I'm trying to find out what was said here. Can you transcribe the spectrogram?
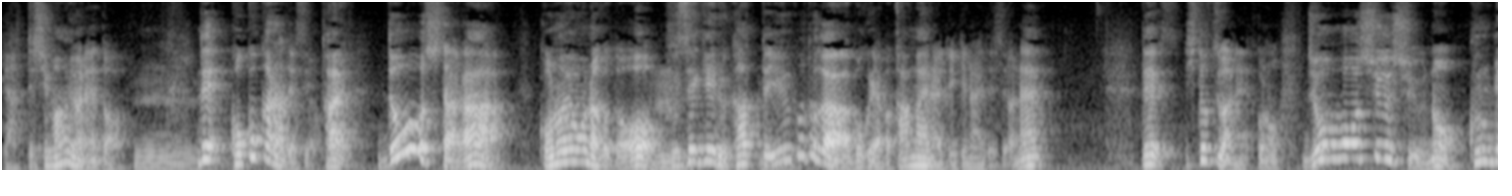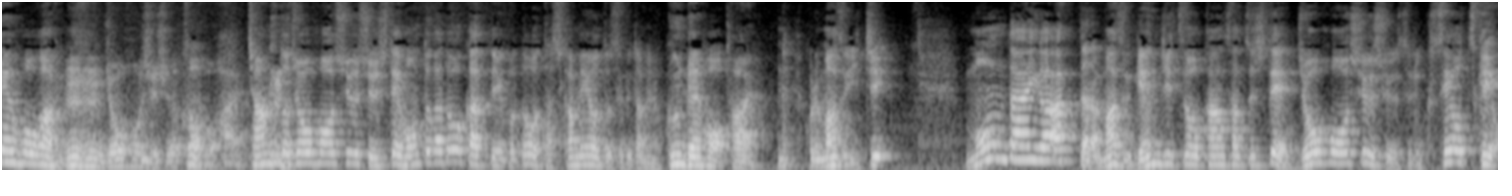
やってしまうよねと。いうん。でここからですよ。はい。どうしたらこのようなことを防げるかっていうことが僕らやっぱ考えないといけないですよねで一つはねこの情報収集の訓練法があるんうです、んうん情報収集の訓練法。はい。ちゃんと情報収集して本当かどうかっていうことを確かめようとするための訓練法、はい。ね、これまず1問題があったらまず現実を観察して情報収集する癖をつけよう。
